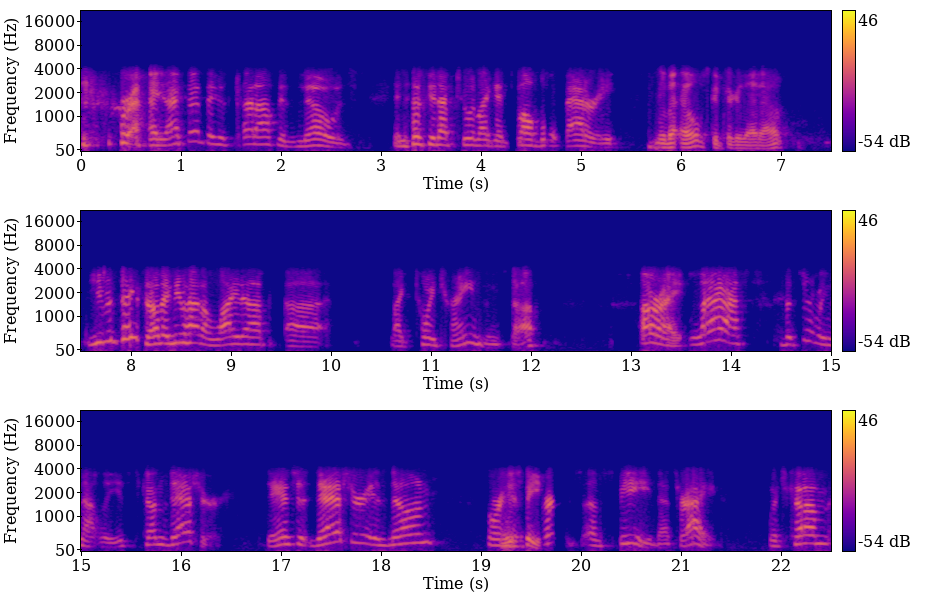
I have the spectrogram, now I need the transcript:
right. I think they just cut off his nose and hooked it up to like a 12 volt battery. Well, the elves could figure that out. You would think so. They knew how to light up uh like toy trains and stuff. All right, last but certainly not least comes Dasher. Dasher, Dasher is known for His speed. of speed. That's right, which come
